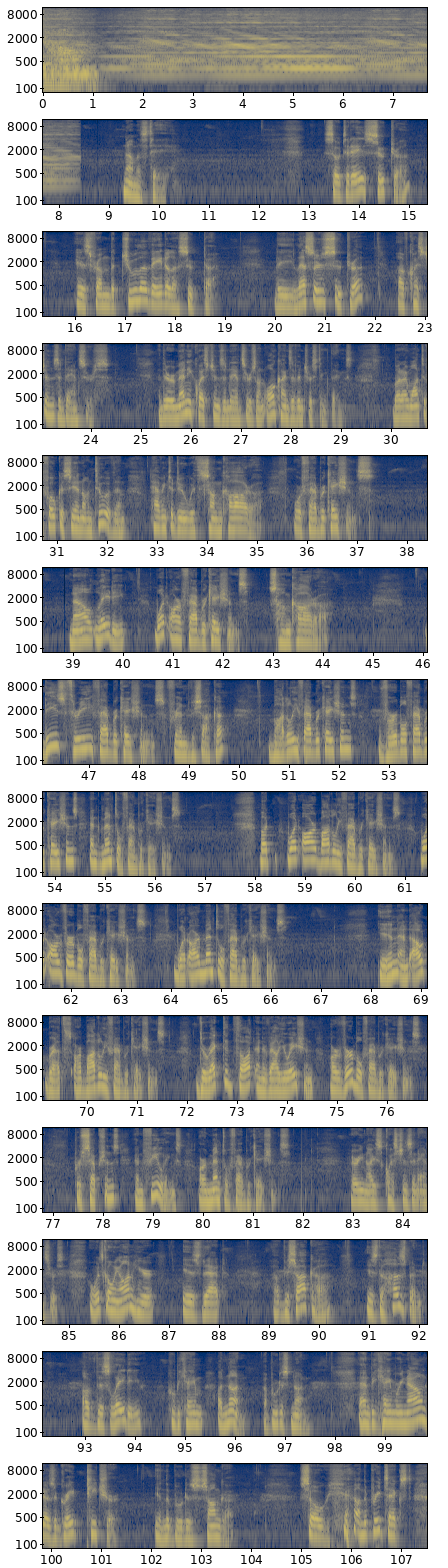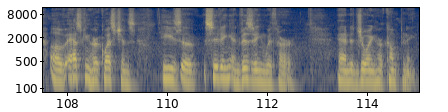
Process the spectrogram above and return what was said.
you home. Namaste. So today's sutra is from the Chula Vedalla Sutta, the Lesser Sutra of questions and answers. And there are many questions and answers on all kinds of interesting things. But I want to focus in on two of them having to do with sankhara, or fabrications. Now, lady, what are fabrications? Sankhara. These three fabrications, friend Visakha, bodily fabrications, verbal fabrications, and mental fabrications. But what are bodily fabrications? What are verbal fabrications? What are mental fabrications? In and out breaths are bodily fabrications. Directed thought and evaluation are verbal fabrications. Perceptions and feelings are mental fabrications. Very nice questions and answers. What's going on here is that uh, Visakha is the husband of this lady who became a nun, a Buddhist nun, and became renowned as a great teacher in the Buddha's Sangha. So, on the pretext of asking her questions, he's uh, sitting and visiting with her and enjoying her company.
